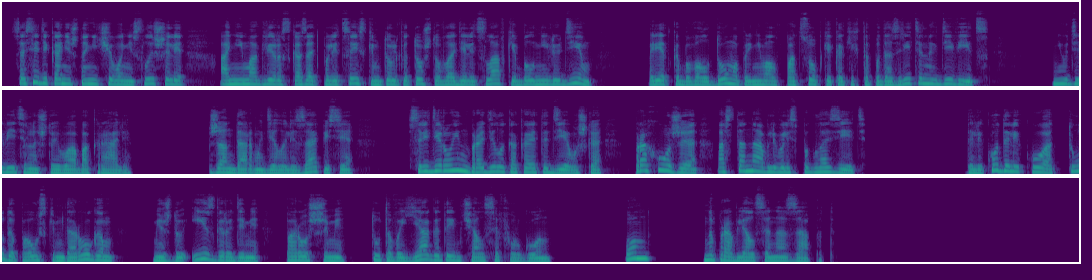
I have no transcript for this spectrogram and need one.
Соседи, конечно, ничего не слышали. Они могли рассказать полицейским только то, что владелец лавки был нелюдим, редко бывал дома, принимал в подсобке каких-то подозрительных девиц. Неудивительно, что его обокрали. Жандармы делали записи, Среди руин бродила какая-то девушка. Прохожие останавливались поглазеть. Далеко-далеко оттуда, по узким дорогам, между изгородями, поросшими тутовой ягодой, мчался фургон. Он направлялся на запад.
